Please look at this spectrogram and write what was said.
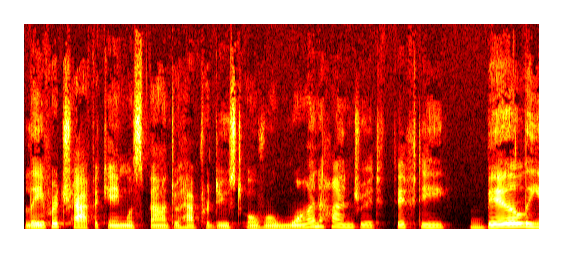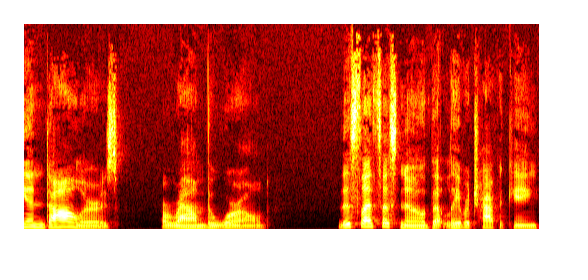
labor trafficking was found to have produced over $150 billion around the world. This lets us know that labor trafficking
